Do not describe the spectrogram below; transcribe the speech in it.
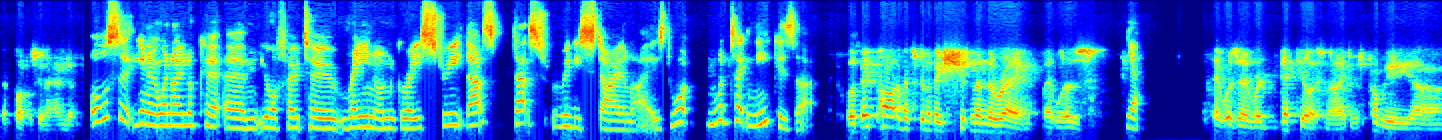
the photo's going to end up. Also, you know, when I look at um, your photo, Rain on Grey Street, that's that's really stylized. What what technique is that? Well, a big part of it's going to be shooting in the rain. It was yeah. It was a ridiculous night. It was probably uh,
